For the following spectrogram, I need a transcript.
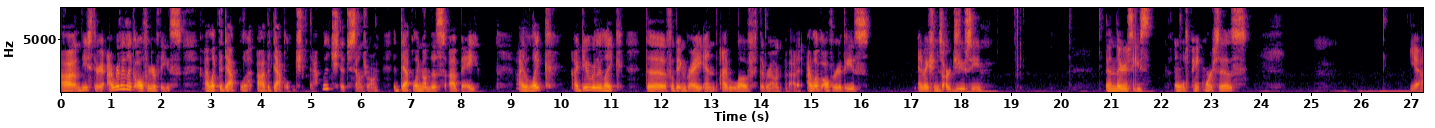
Uh, these three, I really like all three of these. I like the dapple, uh, the dapple, dapplage. That just sounds wrong. The dappling on this uh, bay. I like. I do really like the Forbidden Gray, and I love the roan about it. I love all three of these. Animations are juicy. Then there's these old paint horses. Yeah.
